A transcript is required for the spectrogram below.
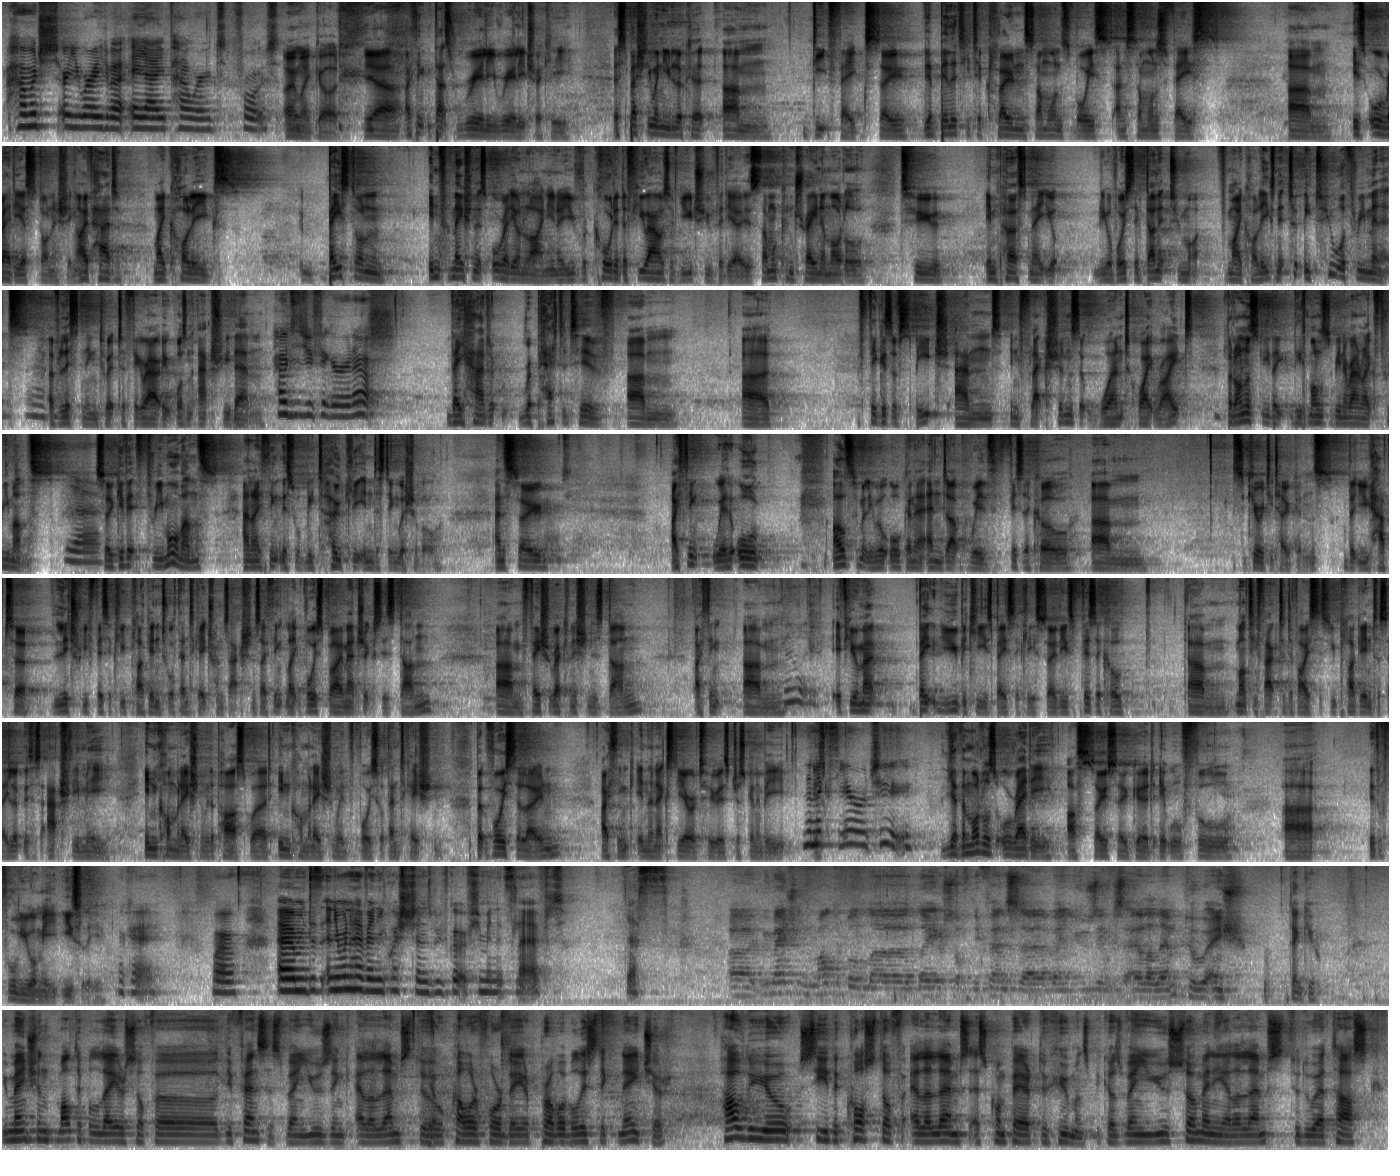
how much are you worried about AI-powered fraud? Oh my god, yeah, I think that's really, really tricky, especially when you look at um, deepfakes. So the ability to clone someone's voice and someone's face um, is already astonishing. I've had my colleagues, based on information that's already online, you know, you've recorded a few hours of YouTube videos, someone can train a model to impersonate your, your voice. They've done it to my, for my colleagues, and it took me two or three minutes oh. of listening to it to figure out it wasn't actually them. How did you figure it out? They had repetitive um, uh, figures of speech and inflections that weren't quite right. Okay. But honestly, they, these models have been around like three months. Yeah. So give it three more months, and I think this will be totally indistinguishable. And so I think we're all, ultimately, we're all going to end up with physical. Um, security tokens that you have to literally physically plug in to authenticate transactions. I think like voice biometrics is done, um, facial recognition is done. I think um, really? if you met YubiKeys basically, so these physical um, multi-factor devices you plug in to say, look, this is actually me, in combination with a password, in combination with voice authentication. But voice alone, I think in the next year or two is just going to be... The next year or two? Yeah, the models already are so, so good, it will fool... Uh, it'll fool you or me easily. Okay. Well, um, does anyone have any questions? We've got a few minutes left. Yes. Uh, you mentioned multiple uh, layers of defense uh, when using LLM to ensure. Thank you. You mentioned multiple layers of uh, defenses when using LLMs to yep. cover for their probabilistic nature. How do you see the cost of LLMs as compared to humans? Because when you use so many LLMs to do a task,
